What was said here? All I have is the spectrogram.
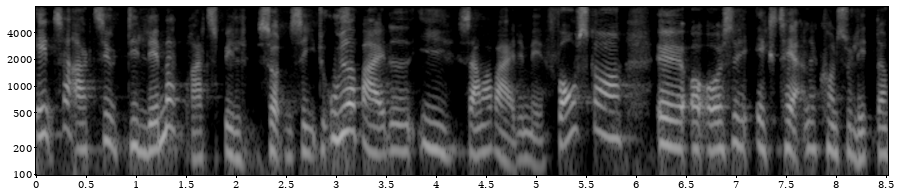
interaktivt dilemma-brætspil, sådan set, udarbejdet i samarbejde med forskere øh, og også eksterne konsulenter.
